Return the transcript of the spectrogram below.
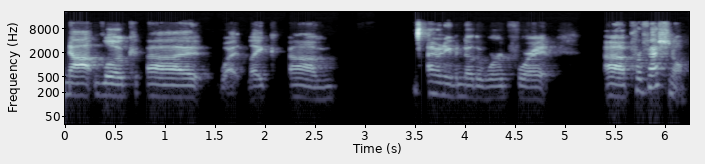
not look uh what like um i don't even know the word for it uh, professional.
